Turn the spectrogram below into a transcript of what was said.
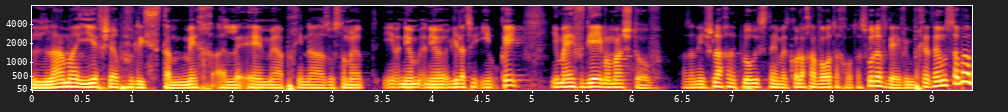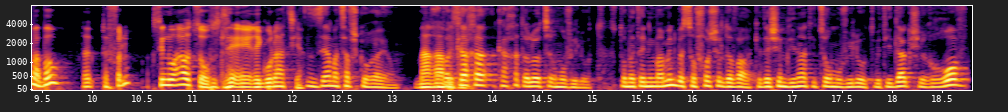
למה אי אפשר פשוט להסתמך עליהם מהבחינה הזו? זאת אומרת, אני, אני אגיד לעצמי, אוקיי, אם ה-FDA ממש טוב, אז אני אשלח את פלוריסטים, את כל החברות האחרות, תעשו ל-FDA, ומבחינתנו סבבה, בואו, תפעלו. עשינו outsource לרגולציה. זה המצב שקורה היום. מה רע בזה? אבל ככה, ככה אתה לא יוצר מובילות. זאת אומרת, אני מאמין בסופו של דבר, כדי שמדינה תיצור מובילות, ותדאג שרוב,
